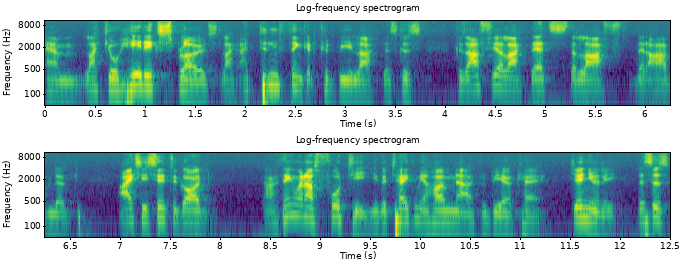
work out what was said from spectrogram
um, like your head explodes. Like I didn't think it could be like this because I feel like that's the life that I've lived. I actually said to God, I think when I was 40, you could take me home now, it would be okay. Genuinely, this is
